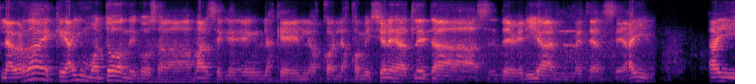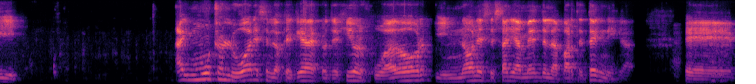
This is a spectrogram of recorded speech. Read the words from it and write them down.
La verdad es que hay un montón de cosas, Marce, que, en las que las comisiones de atletas deberían meterse. Hay, hay, hay muchos lugares en los que queda desprotegido el jugador y no necesariamente en la parte técnica. Eh,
